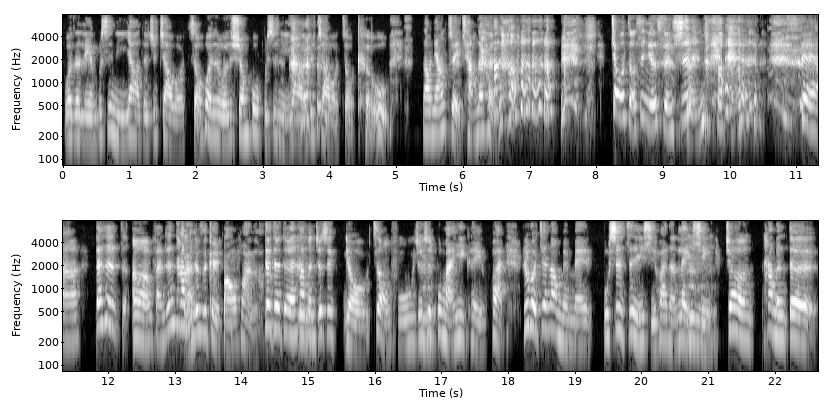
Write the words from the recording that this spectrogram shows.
我的脸不是你要的，就叫我走，或者我的胸部不是你要的，就叫我走。可恶，老娘嘴强的很。叫我走是你的损失，对啊，但是呃，反正他们正就是可以包换了。对对对，嗯、他们就是有这种服务，就是不满意可以换。嗯、如果见到美眉不是自己喜欢的类型，嗯、就他们的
